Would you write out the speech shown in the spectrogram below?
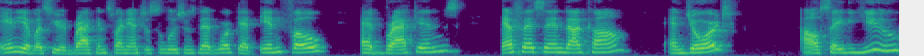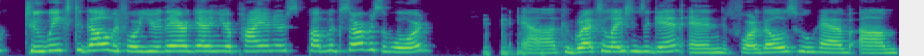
any of us here at Brackens Financial Solutions Network at info at brackensfsn.com. And George, I'll say to you, two weeks to go before you're there getting your Pioneers Public Service Award. uh, congratulations again. And for those who have um,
